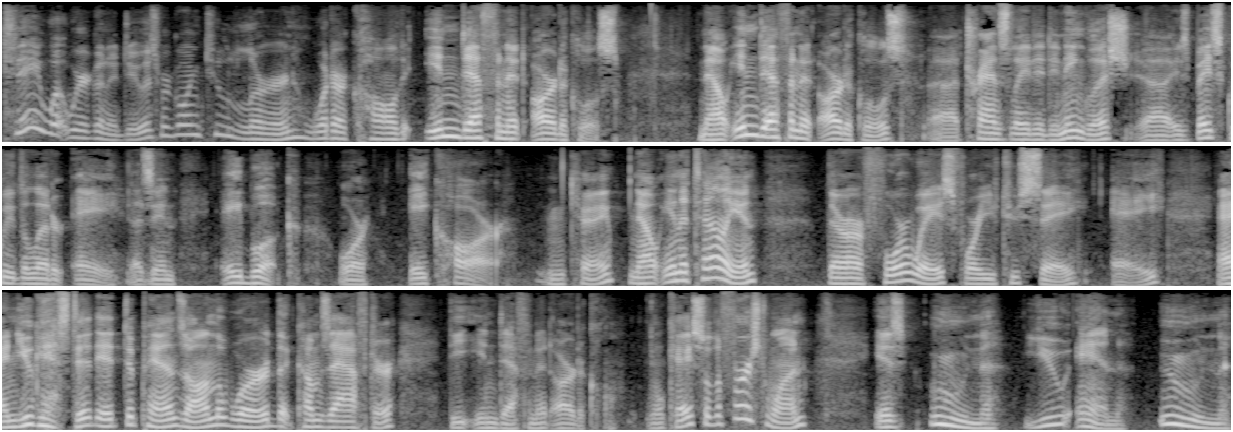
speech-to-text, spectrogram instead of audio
Today, what we're going to do is we're going to learn what are called indefinite articles. Now, indefinite articles, uh, translated in English, uh, is basically the letter A, as in a book or a car. Okay? Now, in Italian, there are four ways for you to say a, and you guessed it, it depends on the word that comes after the indefinite article. Okay, so the first one is un, un, un,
